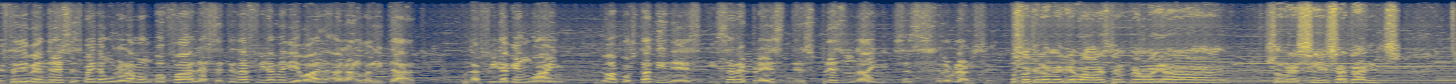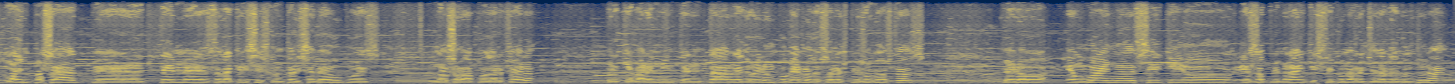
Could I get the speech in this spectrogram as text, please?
Este divendres es va inaugurar a Moncofa la setena fira medieval a la localitat, una fira que enguany no ha costat diners i s'ha reprès després d'un any sense celebrar-se. Aquesta fira medieval estem fent-la ja sobre 6-7 anys. L'any passat, per temes de la crisi, com tots sabeu, pues, no se va poder fer, perquè vàrem intentar reduir un poquet el que són els pressupostos, però en guany sí que jo és el primer any que estic com a regidor de Cultura,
